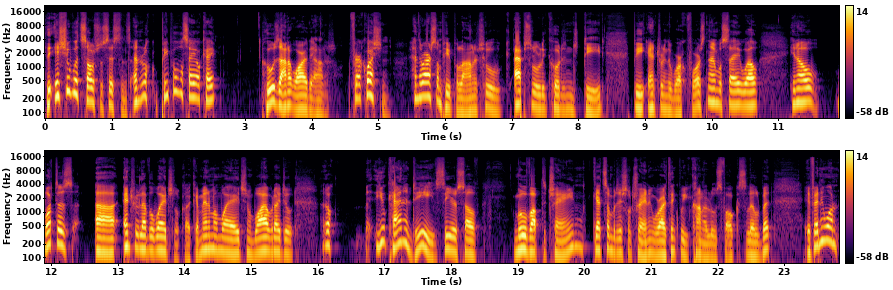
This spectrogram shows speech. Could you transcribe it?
The issue with social assistance, and look, people will say, okay, who's on it? Why are they on it? Fair question. And there are some people on it who absolutely could indeed be entering the workforce. And then we'll say, well, you know, what does uh, entry level wage look like? A minimum wage, and why would I do it? Look, you can indeed see yourself move up the chain, get some additional training where I think we kind of lose focus a little bit. If anyone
